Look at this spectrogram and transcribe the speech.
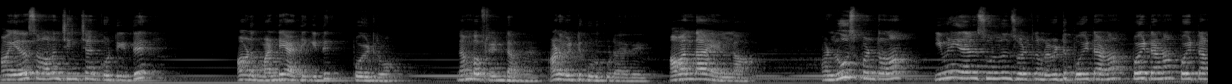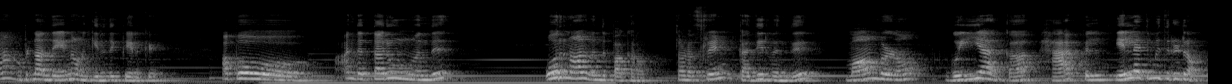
அவன் எதை சொன்னாலும் சின்சான் கூட்டிகிட்டு அவனுக்கு மண்டையை ஆட்டிக்கிட்டு போயிடுவான். நம்ம ஃப்ரெண்ட் அவன். அவனை விட்டு கொடுக்கக்கூடாது. அவன் தான் எல்லாம். அவன் லூஸ் பண்ணிட்டோன்னா இவனே ஏதாவது சொல்லுன்னு சொல்லிட்டு நம்மளை விட்டு போயிட்டானா? போயிட்டானா? போயிட்டானா? அப்படின்னு அந்த எண்ணம் அவனுக்கு இருந்துக்கிட்டே இருக்கு. அப்போது அந்த தருண் வந்து ஒரு நாள் வந்து பார்க்குறான். தன்னோட ஃப்ரெண்ட் கதிர் வந்து மாம்பழம் கொய்யாக்கா ஆப்பிள் எல்லாத்தையுமே திருடுறான்.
